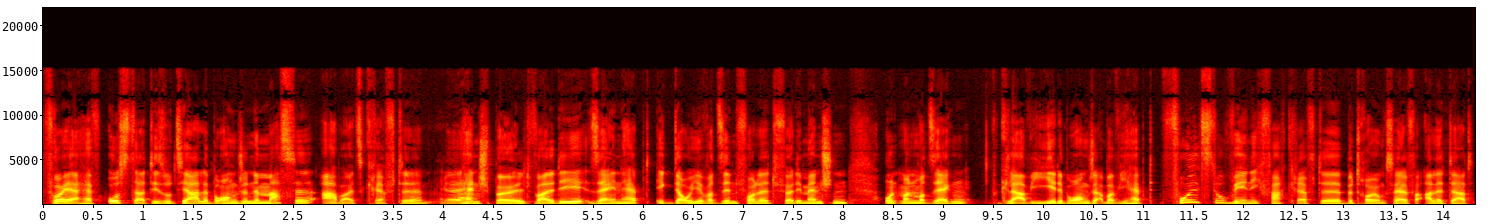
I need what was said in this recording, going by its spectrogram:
früher hat Ostert, die soziale Branche, eine Masse Arbeitskräfte äh, henspölt, weil die sehen habt, ich dau hier was Sinnvolles für die Menschen. Und man muss sagen, klar, wie jede Branche, aber wie habt vollst du wenig Fachkräfte, Betreuungshelfer, alles das.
